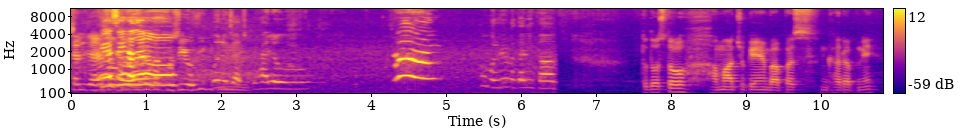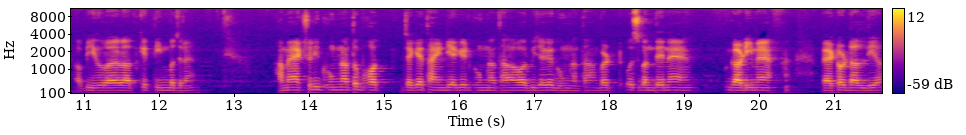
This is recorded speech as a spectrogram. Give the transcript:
चल जाए कैसे तो खुशी होगी। बोलो चाचू हेलो हाय वो बोल रहे पता नहीं कहाँ। तो दोस्तों हम आ चुके हैं वापस घर अपने। अभी हो रहा है रात के तीन बज रहे हैं। हमें एक्चुअली घूमना तो बहुत जगह था इंडिया गेट घूमना था और भी जगह घूमना था बट उस बंदे ने गाड़ी में पेट्रोल डाल दिया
